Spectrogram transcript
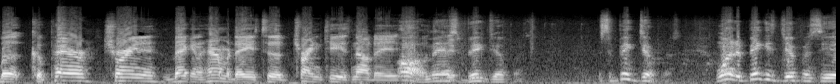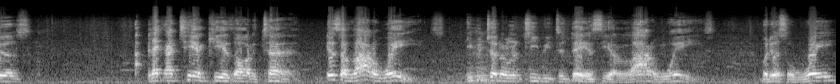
but compare training back in the hammer days to training kids nowadays. Oh man, it's a big difference. It's a big difference. One of the biggest difference is, like I tell kids all the time, it's a lot of ways. You can turn on the TV today and see a lot of ways, but it's a way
